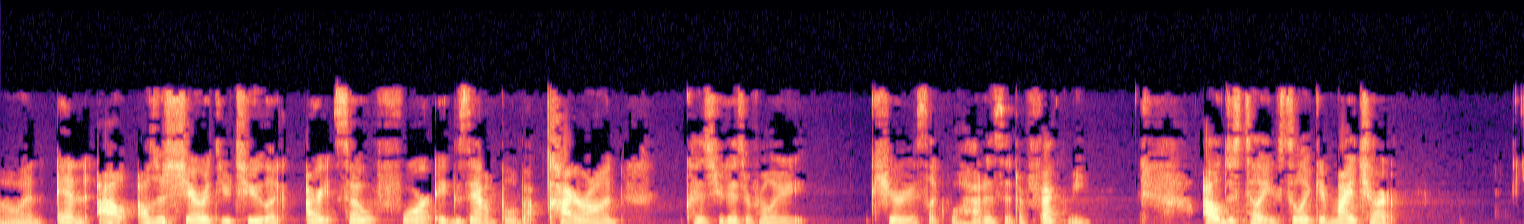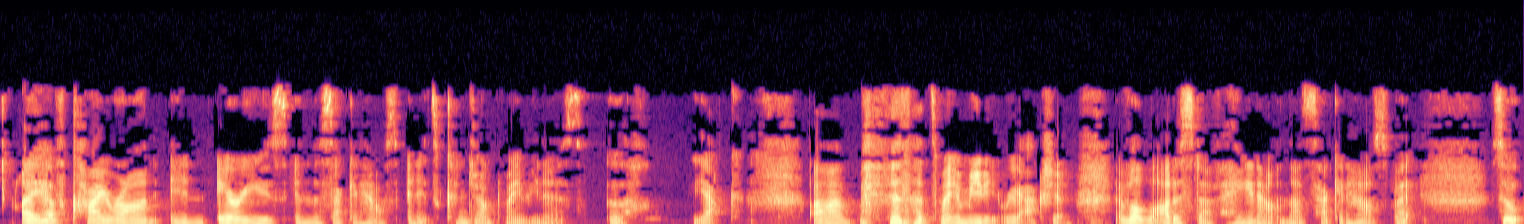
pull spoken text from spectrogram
Oh, and, and I'll, I'll just share with you too, like, all right, so for example, about Chiron, because you guys are probably curious, like, well, how does it affect me? I'll just tell you. So, like in my chart, I have Chiron in Aries in the second house, and it's conjunct my Venus. Ugh, yuck. Um, that's my immediate reaction. I have a lot of stuff hanging out in that second house, but so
